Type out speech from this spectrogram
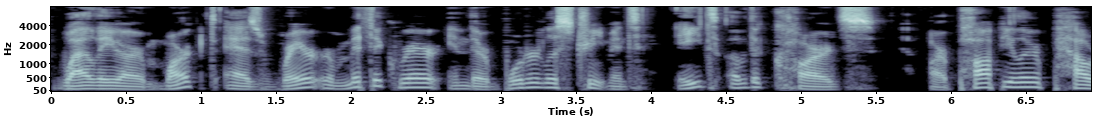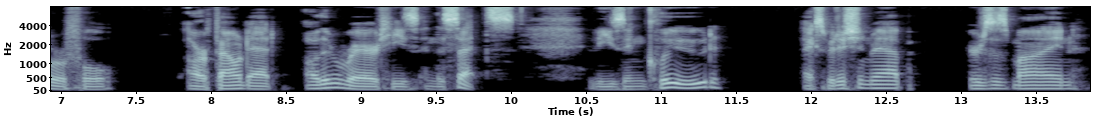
While they are marked as rare or mythic rare in their borderless treatment, eight of the cards are popular, powerful, are found at other rarities in the sets. These include Expedition Map, Urza's Mine,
